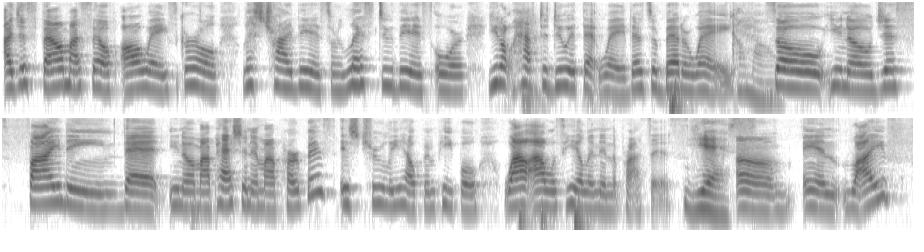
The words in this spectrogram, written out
I just found myself always, girl, let's try this or let's do this or you don't have to do it that way. There's a better way. Come on. So, you know, just finding that, you know, my passion and my purpose is truly helping people while I was healing in the process. yes. Um and life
